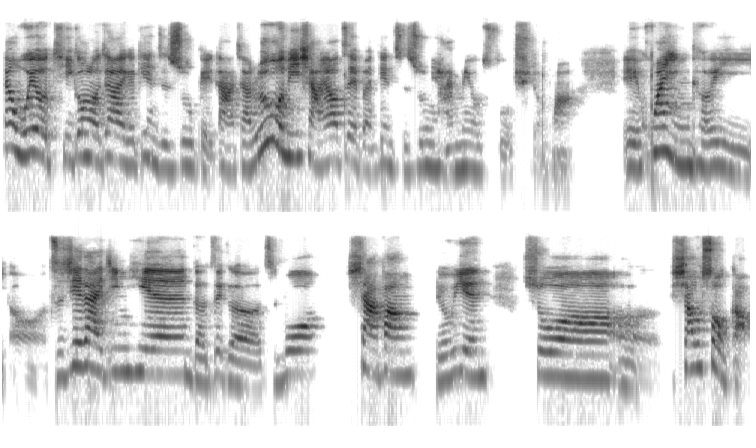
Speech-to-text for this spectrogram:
那我有提供了这样一个电子书给大家，如果你想要这本电子书，你还没有索取的话，诶，欢迎可以呃直接在今天的这个直播下方留言说呃销售稿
